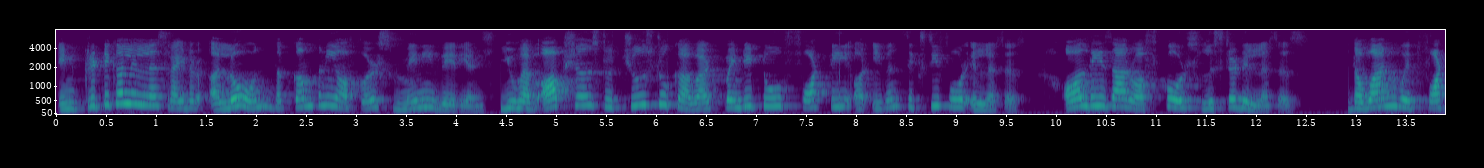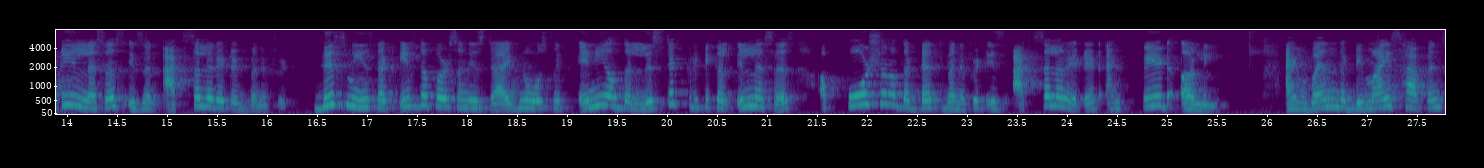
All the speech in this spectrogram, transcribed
In critical illness rider alone, the company offers many variants. You have options to choose to cover 22, 40 or even 64 illnesses. All these are of course listed illnesses. The one with 40 illnesses is an accelerated benefit. This means that if the person is diagnosed with any of the listed critical illnesses, a portion of the death benefit is accelerated and paid early. And when the demise happens,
